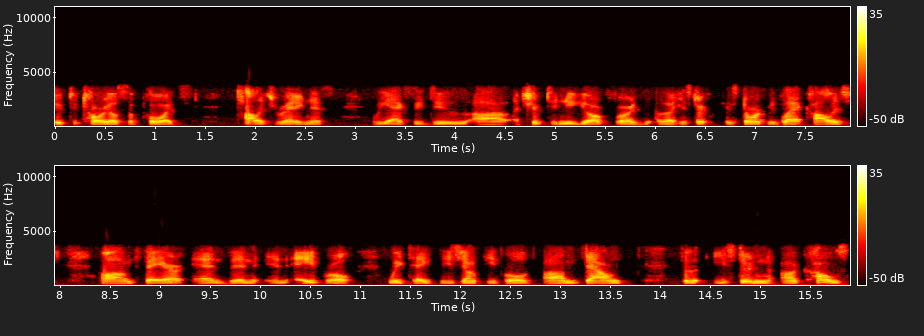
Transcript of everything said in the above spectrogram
to tutorial supports, college readiness. We actually do uh, a trip to New York for a histor- historically black college um, fair. And then in April, we take these young people um, down to the eastern uh, coast,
